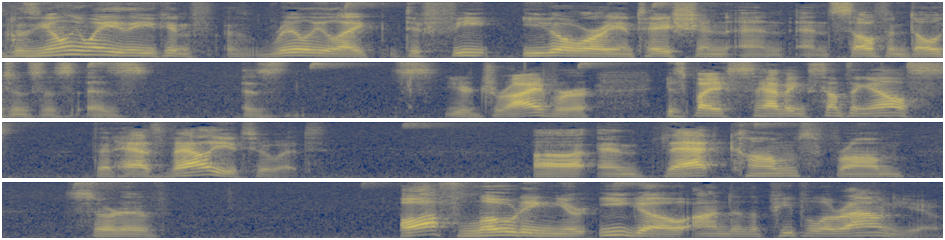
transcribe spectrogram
because the only way that you can really like defeat ego orientation and, and self-indulgence as, as, as your driver is by having something else that has value to it uh, and that comes from sort of offloading your ego onto the people around you.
